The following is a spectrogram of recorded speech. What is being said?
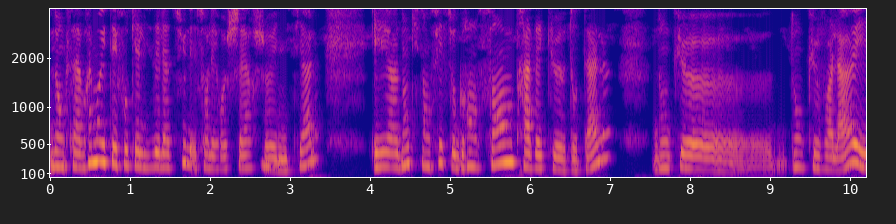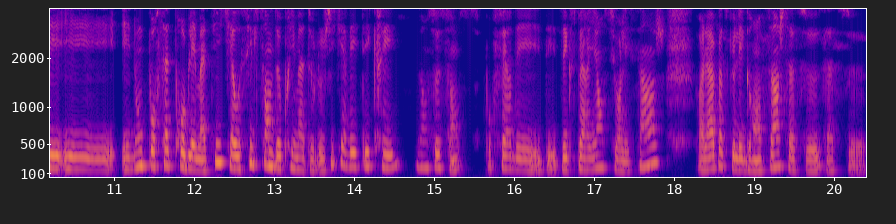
Donc ça a vraiment été focalisé là-dessus, sur les recherches euh, mhm. initiales. Et euh, donc ils ont fait ce grand centre avec euh, Total. Donc donc voilà et, et, donc pour cette problématique, il y a aussi le centre de primatologie qui avait été créé dans ce sens pour faire des, des expériences sur les singes. Voilà, parce que les grands singes, ça se, ça se,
